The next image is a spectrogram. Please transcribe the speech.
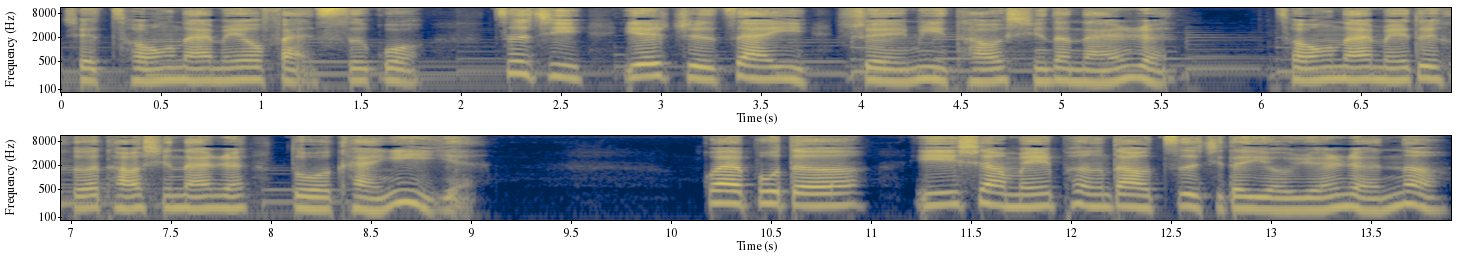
却从来没有反思过自己也只在意水蜜桃型的男人，从来没对核桃型男人多看一眼。怪不得一向没碰到自己的有缘人呢。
